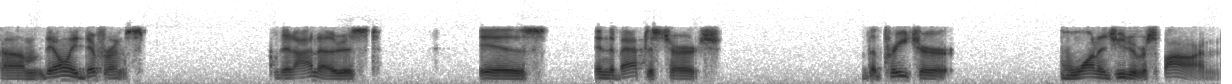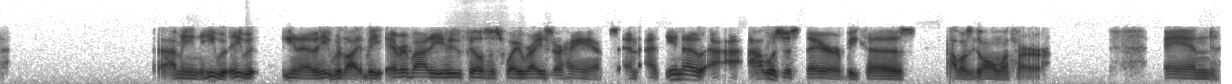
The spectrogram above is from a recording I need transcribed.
Um the only difference that I noticed is in the Baptist church the preacher wanted you to respond. I mean, he would he would you know he would like be everybody who feels this way raise their hands, and I, you know I, I was just there because I was going with her, and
